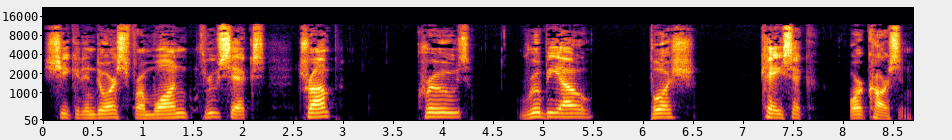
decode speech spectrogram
she could endorse from one through six Trump, Cruz, Rubio, Bush, Kasich, or Carson.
